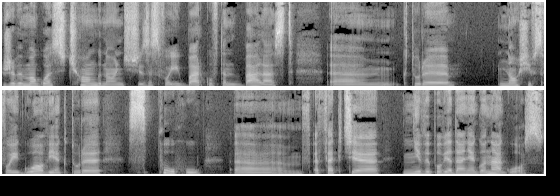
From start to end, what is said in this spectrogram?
żeby mogła ściągnąć ze swoich barków ten balast, um, który nosi w swojej głowie, który spuchł um, w efekcie niewypowiadania go na głos,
